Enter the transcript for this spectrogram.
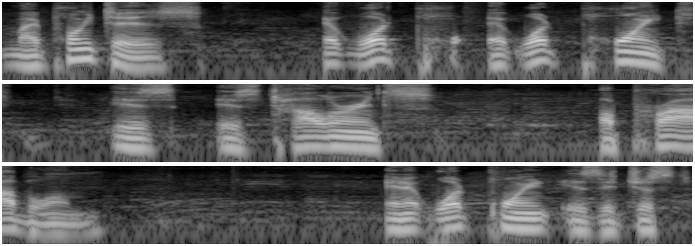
My point is, at what po- at what point is is tolerance a problem and at what point is it just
